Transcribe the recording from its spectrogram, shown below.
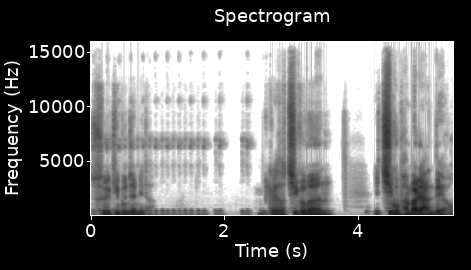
수익기 문제입니다. 그래서 지금은 이 치고 반발이 안 돼요.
